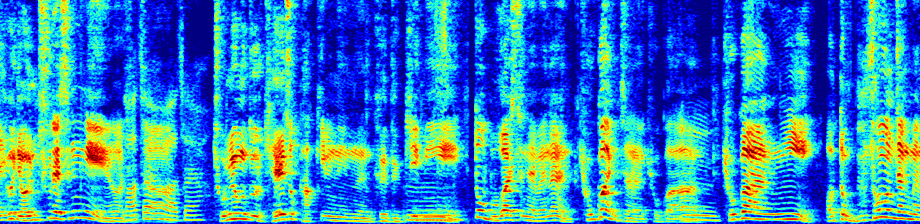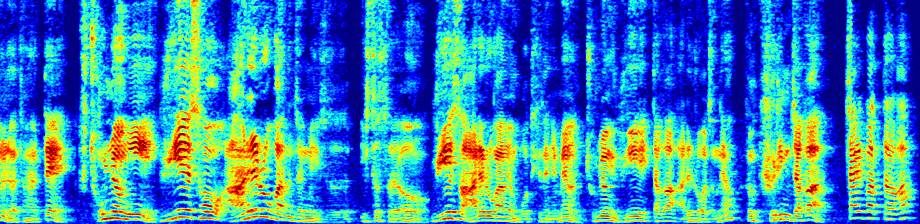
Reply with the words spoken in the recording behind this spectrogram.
이건 연출의 승리예요. 진짜. 맞아요, 맞아요. 조명도 계속 바뀌는 그 느낌이 또 뭐가 있었냐면은 교관 있잖아요 교관 음. 교관이 어떤 무서운 장면을 나타낼 때그 조명이 위에서 아래로 가는 장면이 있었- 있었어요 위에서 아래로 가면 뭐 어떻게 되냐면 조명이 위에 있다가 아래로 가잖아요 그럼 그림자가 짧았다가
